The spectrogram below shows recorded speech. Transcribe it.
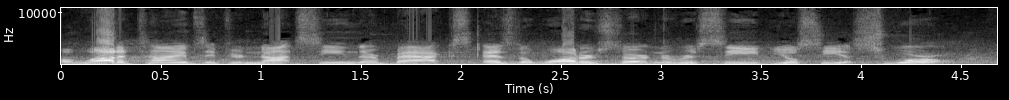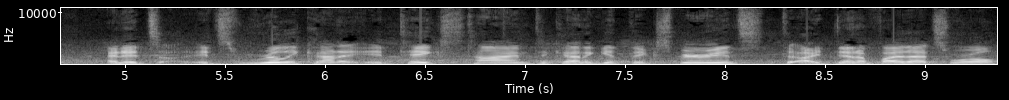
a lot of times, if you're not seeing their backs as the water's starting to recede, you'll see a swirl. And it's it's really kind of it takes time to kind of get the experience to identify that swirl,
